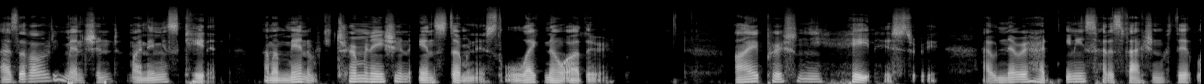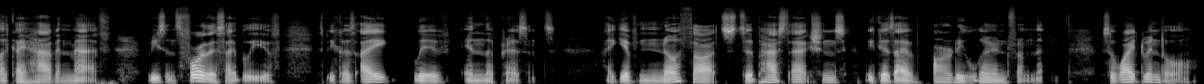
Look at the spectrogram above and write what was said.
As I've already mentioned, my name is Caden. I'm a man of determination and stubbornness like no other. I personally hate history. I've never had any satisfaction with it like I have in math. Reasons for this, I believe, is because I live in the present. I give no thoughts to past actions because I've already learned from them. So why dwindle?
